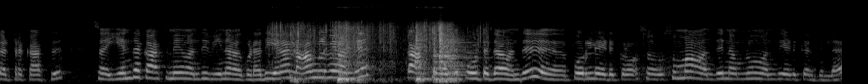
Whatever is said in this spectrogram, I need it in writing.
கட்டுற காசு. ஸோ எந்த காசுமே வந்து வீணாகக்கூடாது. ஏன்னா நாங்களுமே வந்து காசு வந்து போட்டு தான் வந்து பொருள் எடுக்கிறோம். ஸோ சும்மா வந்து நம்மளும் வந்து எடுக்கிறது இல்லை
